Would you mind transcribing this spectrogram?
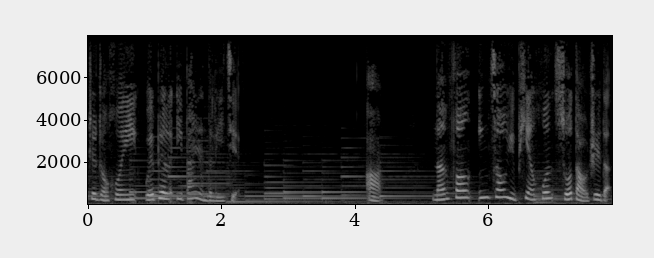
这种婚姻违背了一般人的理解。二，男方因遭遇骗婚所导致的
